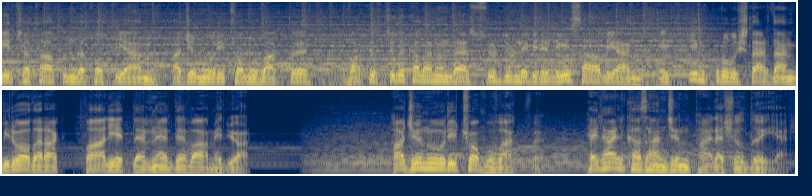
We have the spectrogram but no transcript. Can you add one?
bir çatı altında toplayan Hacı Nuri Çomu Vakfı, vakıfçılık alanında sürdürülebilirliği sağlayan etkin kuruluşlardan biri olarak faaliyetlerine devam ediyor. Hacı Nuri Çomu Vakfı, helal kazancın paylaşıldığı yer.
